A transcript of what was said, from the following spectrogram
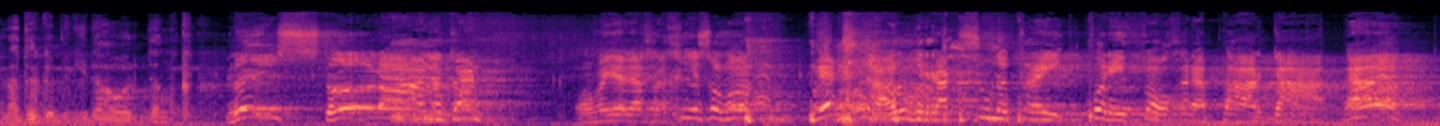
Laat ek 'n bietjie daaroor dink. Bly stil aan die kant. Of jy hulle gegeesel word, net nou ratsoene kry vir die volgende paar dae. Hè?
